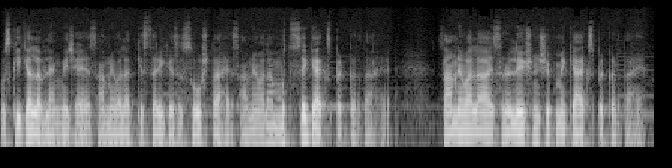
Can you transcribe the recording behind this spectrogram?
उसकी क्या लव लैंग्वेज है? सामने वाला किस तरीके से सोचता है? सामने वाला मुझसे क्या एक्सपेक्ट करता है? सामने वाला इस रिलेशनशिप में क्या एक्सपेक्ट करता है?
